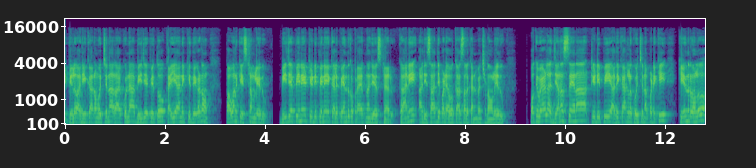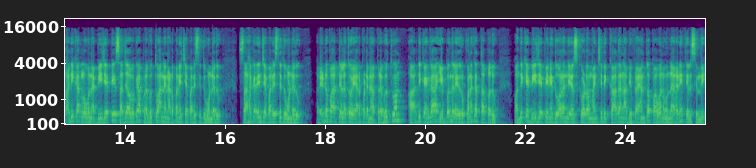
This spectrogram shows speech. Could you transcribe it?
ఏపీలో అధికారం వచ్చినా రాకున్నా బీజేపీతో కయ్యానికి దిగడం పవన్కి ఇష్టం లేదు. బీజేపీని టీడీపీని కలిపేందుకు ప్రయత్నం చేస్తున్నారు. కానీ అది సాధ్యపడే అవకాశాలు కనిపించడం లేదు. ఒకవేళ జనసేన టీడీపీ అధికారంలోకి వచ్చినప్పటికీ కేంద్రంలో అధికారంలో ఉన్న బీజేపీ సజావుగా ప్రభుత్వాన్ని నడపనిచ్చే పరిస్థితి ఉండదు సహకరించే పరిస్థితి ఉండదు. రెండు పార్టీలతో ఏర్పడిన ప్రభుత్వం ఆర్థికంగా ఇబ్బందులు ఎదుర్కొనక తప్పదు. అందుకే బీజేపీని దూరం చేసుకోవడం మంచిది కాదన్న అభిప్రాయంతో పవన్ ఉన్నారని తెలిసింది.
